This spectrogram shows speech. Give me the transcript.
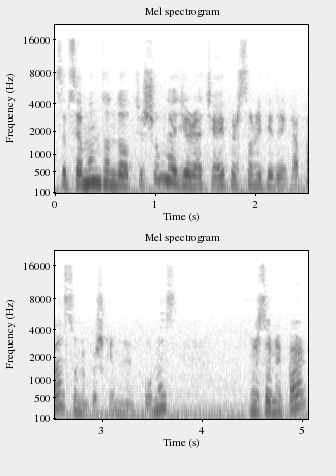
sepse mund të ndodhë që shumë nga gjërat që ai personi tjetër i ka pasur në përshkrimin e punës, personi i parë,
